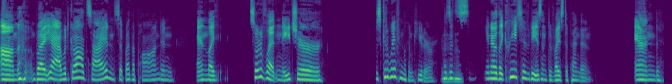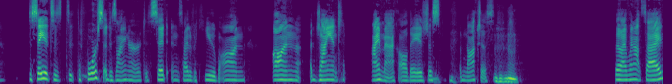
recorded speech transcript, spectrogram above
Um, but yeah, I would go outside and sit by the pond and and like sort of let nature just get away from the computer because Mhm. it's you know like creativity isn't device dependent and to say it's to, to force a designer to sit inside of a cube on on a giant imac all day is just obnoxious Mm. so i went outside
